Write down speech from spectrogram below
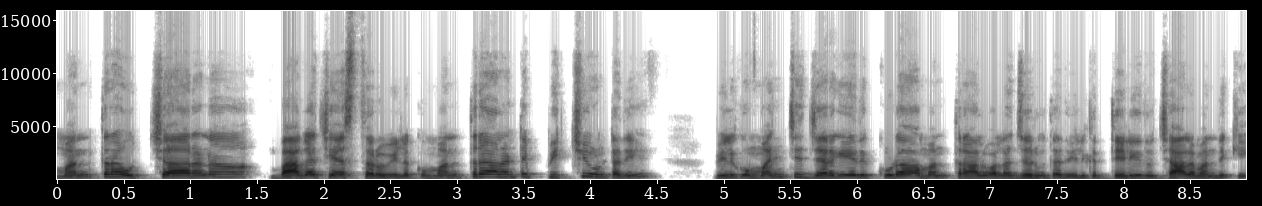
మంత్ర ఉచ్చారణ బాగా చేస్తారు వీళ్ళకు మంత్రాలంటే పిచ్చి ఉంటుంది వీళ్ళకు మంచి జరిగేది కూడా ఆ మంత్రాల వల్ల జరుగుతుంది వీళ్ళకి తెలియదు చాలా మందికి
